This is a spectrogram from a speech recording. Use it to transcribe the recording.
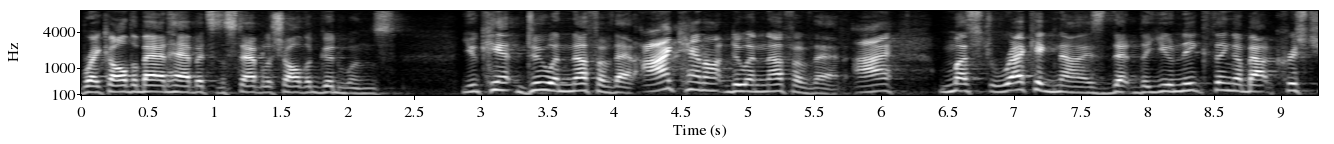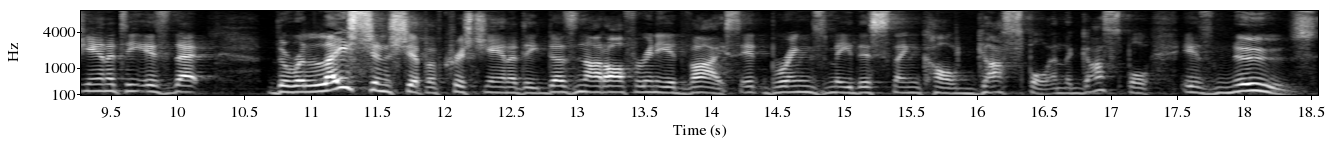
break all the bad habits, and establish all the good ones. You can't do enough of that. I cannot do enough of that. I must recognize that the unique thing about Christianity is that the relationship of Christianity does not offer any advice. It brings me this thing called gospel, and the gospel is news.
